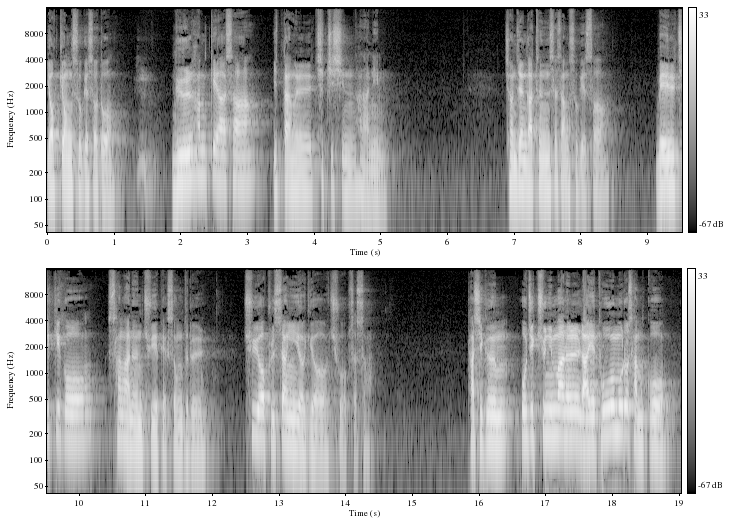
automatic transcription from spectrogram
역경 속에서도 늘 함께하사 이 땅을 지키신 하나님. 전쟁 같은 세상 속에서 매일 찢기고 상하는 주의 백성들을 주여 불쌍히 여겨 주옵소서. 다시금 오직 주님만을 나의 도움으로 삼고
